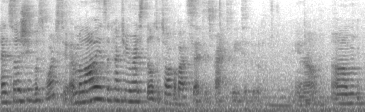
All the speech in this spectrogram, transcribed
And so she was forced to. And Malawi is a country where still to talk about sex is practically taboo. You know, um,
